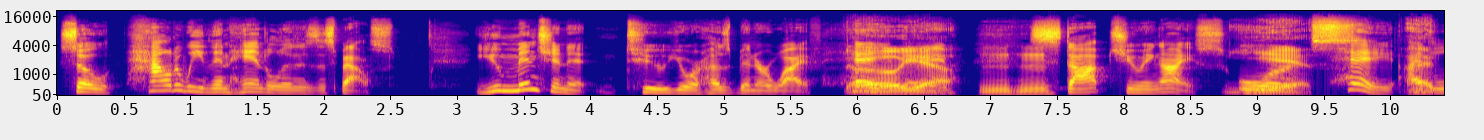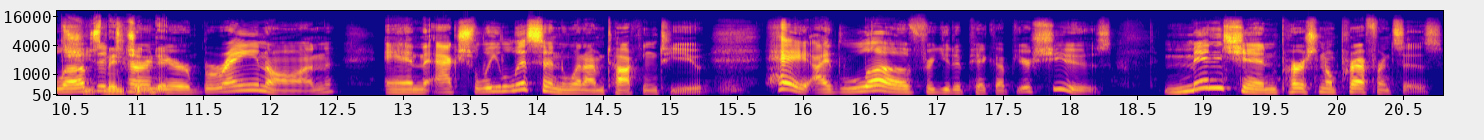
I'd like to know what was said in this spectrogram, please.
So, how do we then handle it as a spouse? You mention it to your husband or wife. Hey, oh babe, yeah. hmm stop chewing ice. Or, Yes. hey, I'd I- love to turn it. your brain on and actually listen when I'm talking to you. Hey, I'd love for you to pick up your shoes. Mention personal preferences,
